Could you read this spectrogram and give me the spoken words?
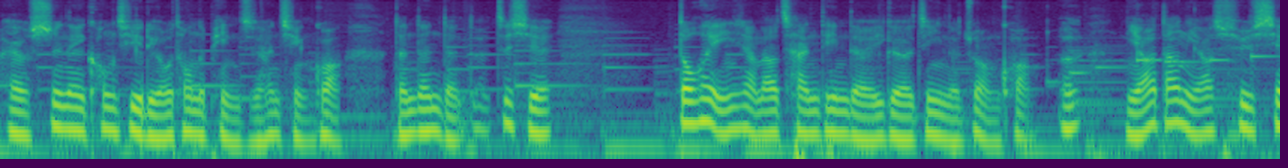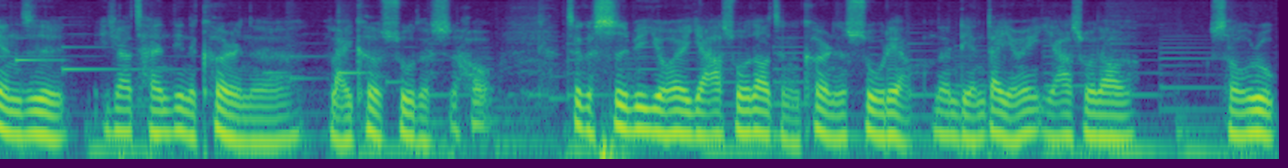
还有室内空气流通的品质和情况等等等的这些，都会影响到餐厅的一个经营的状况。而你要当你要去限制一家餐厅的客人的来客数的时候，这个势必又会压缩到整个客人的数量，那连带也会压缩到收入。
